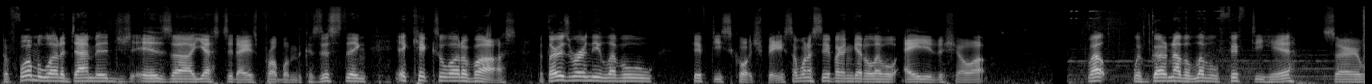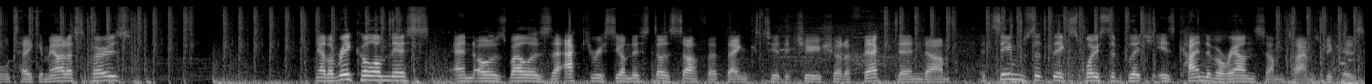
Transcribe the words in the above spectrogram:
perform a lot of damage is uh, yesterday's problem because this thing, it kicks a lot of ass. But those were only level 50 Scorchbeasts. I want to see if I can get a level 80 to show up. Well, we've got another level 50 here, so we'll take him out, I suppose. Now, the recoil on this, and as well as the accuracy on this, does suffer thanks to the two-shot effect, and um, it seems that the explosive glitch is kind of around sometimes, because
